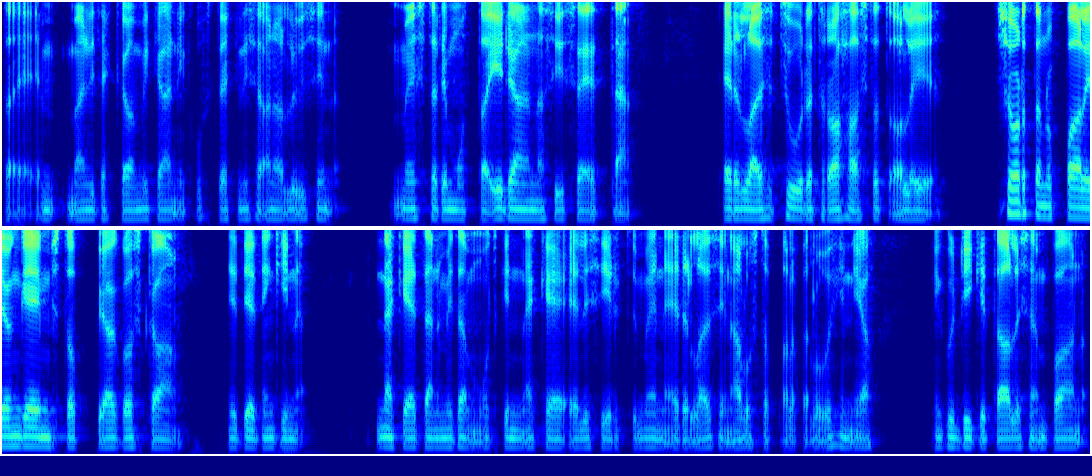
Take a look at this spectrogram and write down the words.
tai en, mä en itsekään ole mikään niin kuin teknisen analyysin mestari, mutta ideana siis se, että erilaiset suuret rahastot oli shortannut paljon GameStopia, koska ne tietenkin näkee tämän, mitä muutkin näkee, eli siirtyminen erilaisiin alustapalveluihin ja niin kuin digitaalisempaan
